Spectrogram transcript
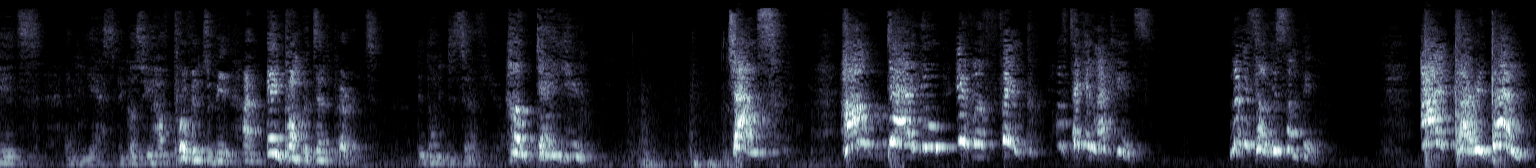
kids, and yes, because you have proven to be an incompetent parent, they don't deserve you. How dare you? Charles, how dare you even think of taking my kids? Let me tell you something. I carried them.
